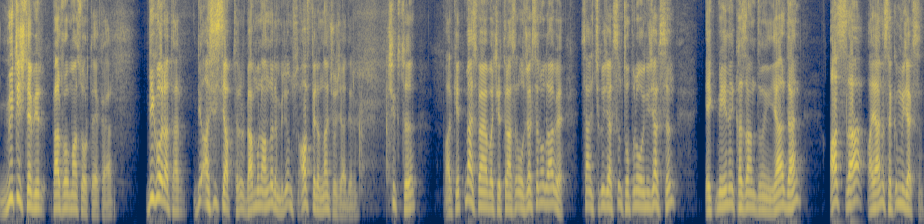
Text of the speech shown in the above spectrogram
Müthiş de bir performans ortaya koyar. Bir gol atar. Bir asist yaptırır. Ben bunu anlarım biliyor musun? Aferin lan çocuğa derim. Çıktı. Fark etmez Fenerbahçe transfer olacaksan ol abi. Sen çıkacaksın topunu oynayacaksın. Ekmeğini kazandığın yerden asla ayağını sakınmayacaksın.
